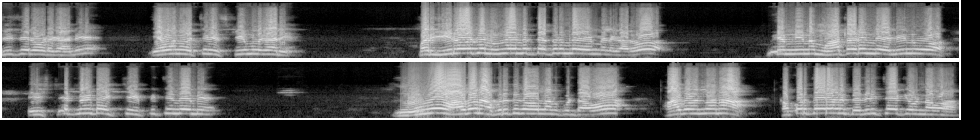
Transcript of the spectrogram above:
సీసీ రోడ్ కానీ ఏమైనా వచ్చినాయి స్కీములు కానీ మరి ఈ రోజు నువ్వెందుకు తగ్గడం లేదు ఎమ్మెల్యే గారు? మేము నిన్న మాట్లాడింది ఏమి? నువ్వు ఈ స్టేట్మెంట్ ఇచ్చి ఇప్పించింది ఏమి? నువ్వు ఆదోని అభివృద్ధి కావాలనుకుంటావా? ఆదోనిలోన కబ్బురుదారాన్ని బెదిరించేకి ఉన్నావా?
